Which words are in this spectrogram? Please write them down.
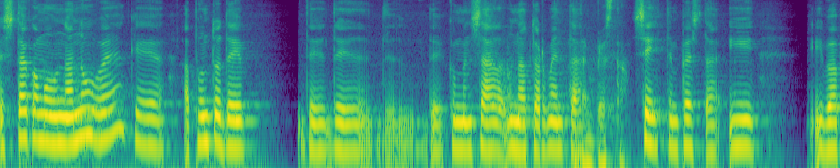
está como una nube que a punto de, de, de, de comenzar una tormenta. La tempesta. Sí, tempesta. I, i va,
